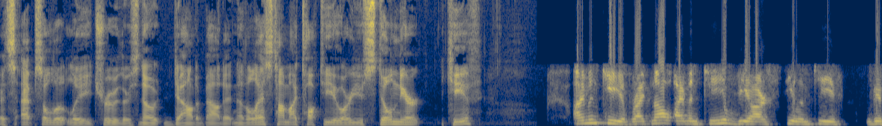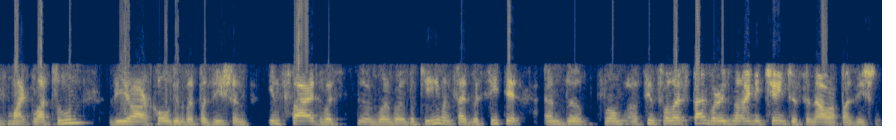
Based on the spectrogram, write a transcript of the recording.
it's absolutely true. There's no doubt about it. Now, the last time I talked to you, are you still near Kiev? I'm in Kiev right now. I'm in Kiev. We are still in Kiev with my platoon. We are holding the position inside the, uh, the Kiev, inside the city. And uh, from uh, since the last time, there is no any changes in our position.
